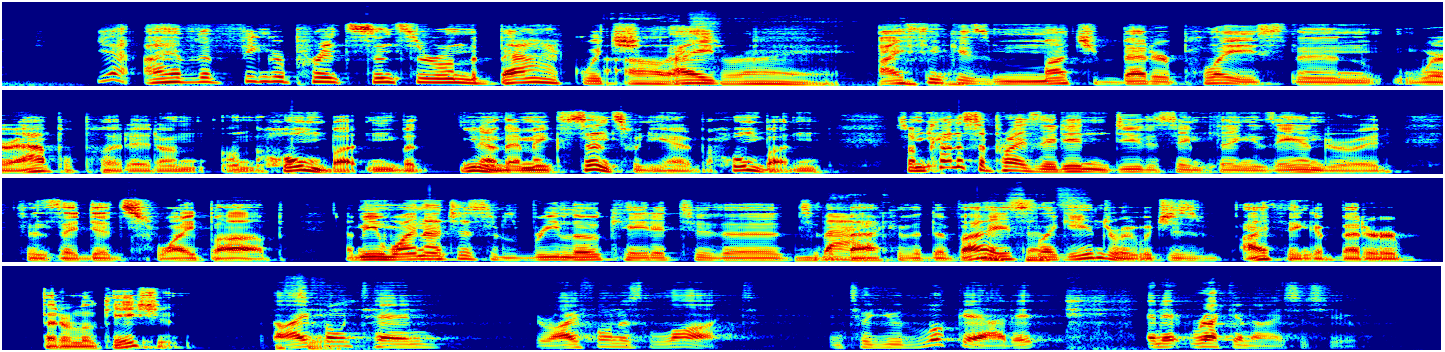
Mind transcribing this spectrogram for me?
Yeah, I have the fingerprint sensor on the back, which Oh, I that's right. I think is much better placed than where Apple put it on on the home button. But you know that makes sense when you have a home button. So I'm kind of surprised they didn't do the same thing as Android, since they did swipe up. I mean, why not just relocate it to the to Back. the back of the device like. Android, which is I think a better better location. The iPhone 10, your iPhone is locked until you look at it and it recognizes you.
